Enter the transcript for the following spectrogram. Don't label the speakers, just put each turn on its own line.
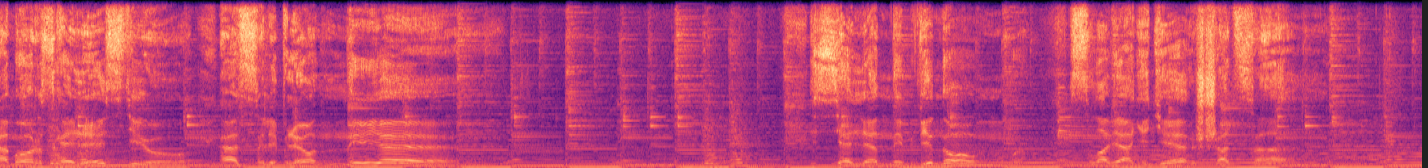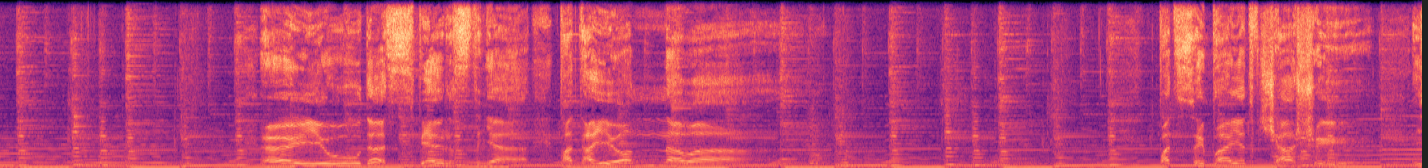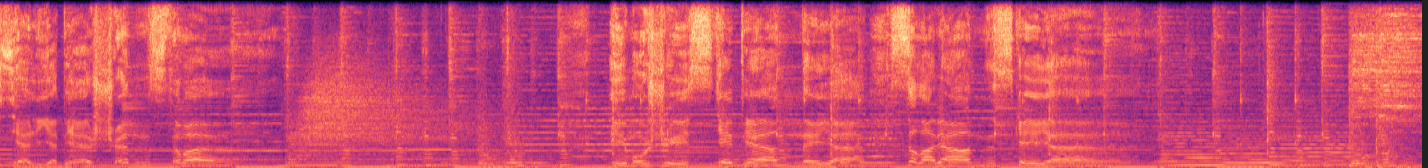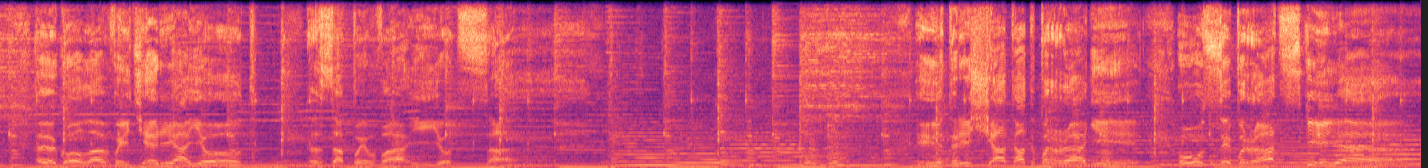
Заморской лестью ослепленные. Зеленым вином славяне тешатся. Иуда с перстня потаенного. Подсыпает в чаши зелье бешенства. И мужи степенные, славянские Головы теряют, забываются. И трещат от брани усы братские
